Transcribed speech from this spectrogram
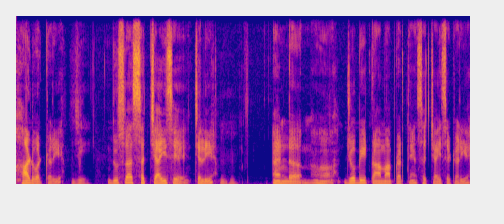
हार्ड वर्क करिए। जी। दूसरा सच्चाई से चलिए। हम्म, हम्म, एंड जो भी काम आप करते हैं सच्चाई से करिए।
